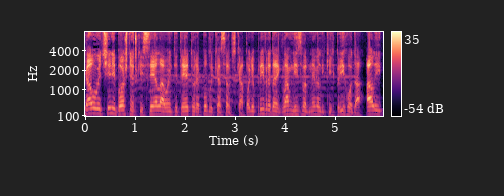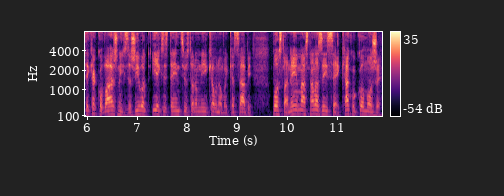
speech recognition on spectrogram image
Kao u većini bošnjačkih sela u entitetu Republika Srpska, poljoprivreda je glavni izvor nevelikih prihoda, ali i tekako važnih za život i egzistenciju stanovnika u Novoj Kasabi. Posla nema, snalaze i se kako ko može.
